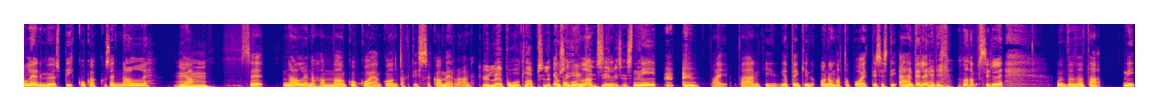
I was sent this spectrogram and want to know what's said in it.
olen myös pikkukakkosen Nalle ja mm-hmm. se Nallenahan mä oon koko ajan kontaktissa kameraan. Kyllä, ja puhut lapsille ja tosi intensiivisesti. Lapsille, niin, tai, tai ainakin jotenkin onomatopoeettisesti ääntelehden lapsille. Mutta tota, niin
